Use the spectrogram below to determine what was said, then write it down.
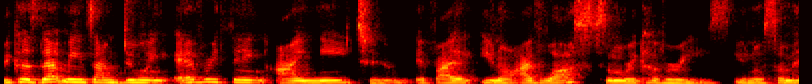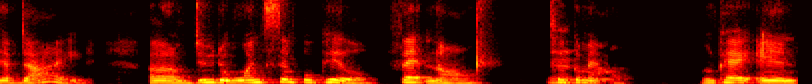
because that means I'm doing everything I need to. If I, you know, I've lost some recoveries, you know, some have died um, due to one simple pill, fentanyl, took mm. them out. Okay. And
